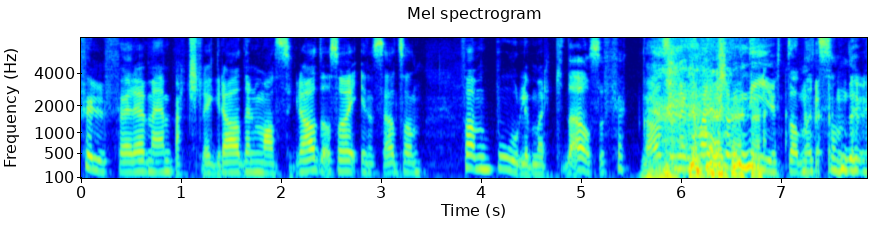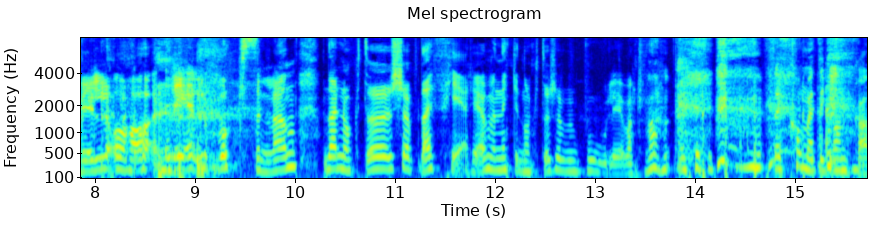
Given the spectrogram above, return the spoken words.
fullføre med en bachelorgrad eller mastergrad, og så innse at sånn Faen, boligmarkedet er også fucka. Så du kan være så nyutdannet som du vil og ha reell voksenlønn. Det er nok til å kjøpe deg ferie, men ikke nok til å kjøpe bolig, i hvert fall. Så jeg kommer til Granca,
